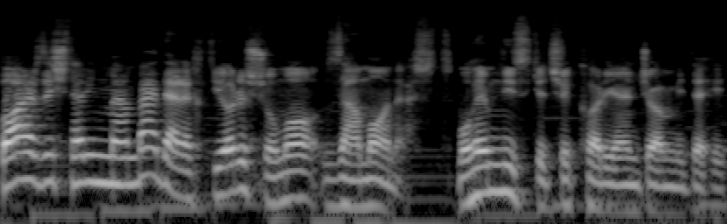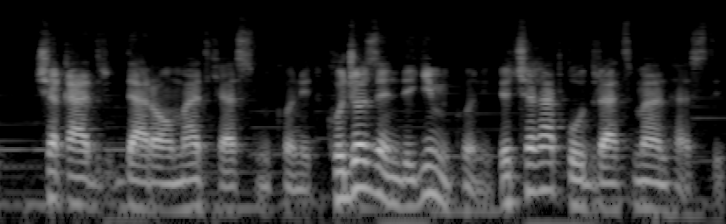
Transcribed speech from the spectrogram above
با ارزشترین منبع در اختیار شما زمان است. مهم نیست که چه کاری انجام می دهید چقدر درآمد کسب می کنید کجا زندگی می کنید یا چقدر قدرتمند هستید.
